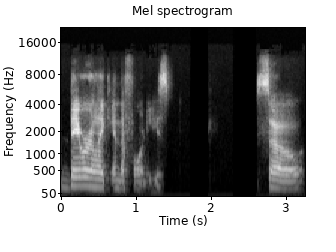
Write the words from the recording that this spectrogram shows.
they were like in the 40s. So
